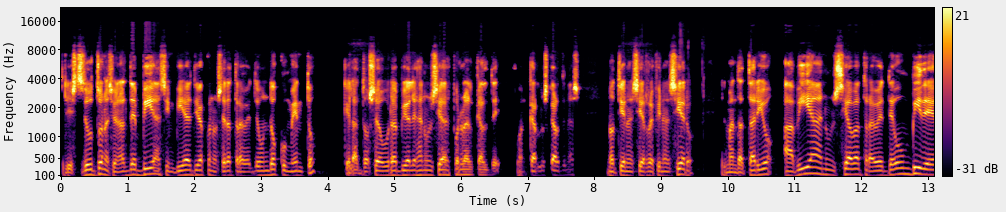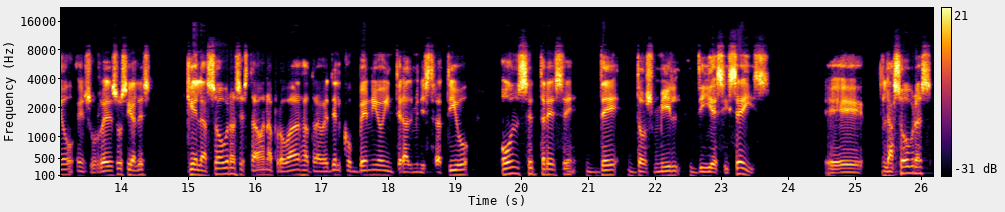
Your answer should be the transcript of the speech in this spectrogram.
el Instituto Nacional de Vías, sin vías, dio a conocer a través de un documento que las 12 obras viales anunciadas por el alcalde Juan Carlos Cárdenas no tienen cierre financiero. El mandatario había anunciado a través de un video en sus redes sociales que las obras estaban aprobadas a través del convenio interadministrativo 1113 de 2016. Eh, las obras,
